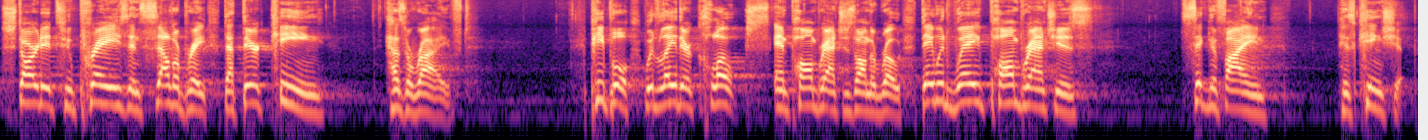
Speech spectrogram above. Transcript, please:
started to praise and celebrate that their king has arrived. People would lay their cloaks and palm branches on the road. They would wave palm branches signifying his kingship.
